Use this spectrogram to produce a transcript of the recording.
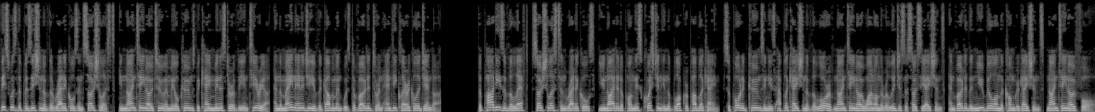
This was the position of the radicals and socialists. In 1902, Émile Combes became Minister of the Interior, and the main energy of the government was devoted to an anti-clerical agenda. The parties of the left, socialists and radicals, united upon this question in the Bloc républicain, supported Combes in his application of the law of 1901 on the religious associations, and voted the new bill on the congregations 1904.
